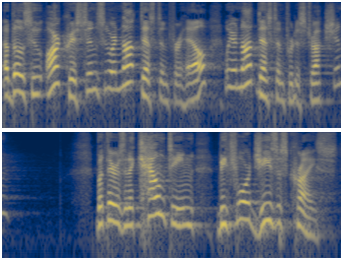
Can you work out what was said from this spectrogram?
of those who are Christians who are not destined for hell. We are not destined for destruction. But there is an accounting before Jesus Christ.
